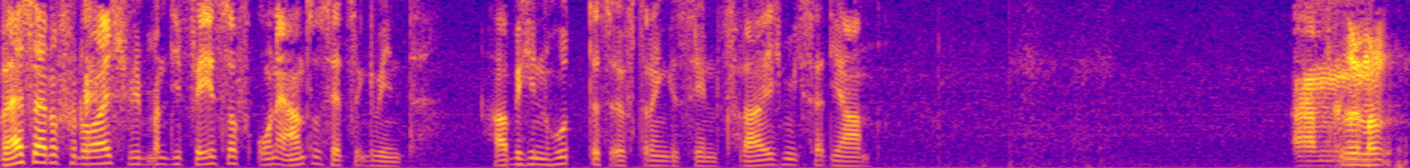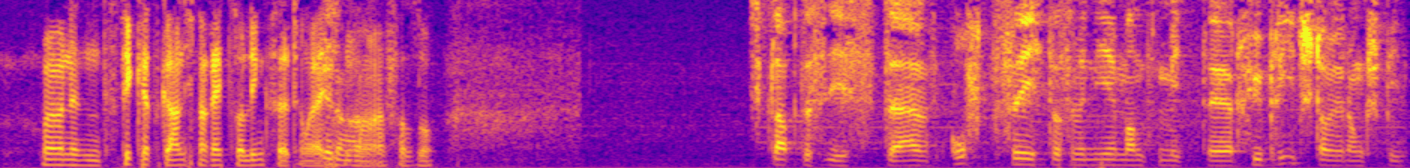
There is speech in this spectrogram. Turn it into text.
Weiß einer von euch, wie man die Face-Off ohne anzusetzen gewinnt? Habe ich in Hood des Öfteren gesehen, frage ich mich seit Jahren. Ähm, also wenn man, wenn man den Stick jetzt gar nicht nach rechts oder links hält, im rechten, Genau. sondern einfach so. Ich glaube, das ist, äh, oft sehe ich das, wenn jemand mit der Hybridsteuerung spielt.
